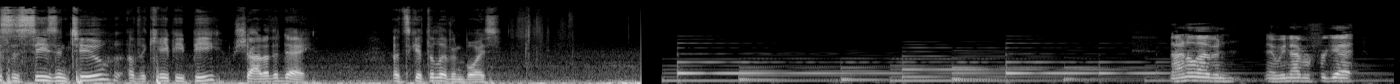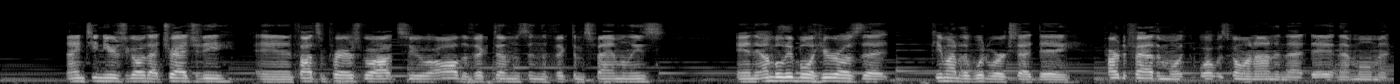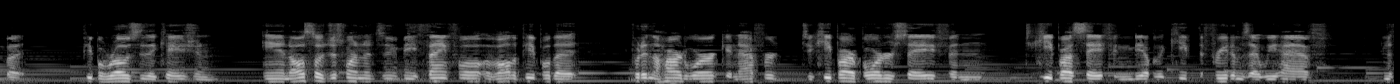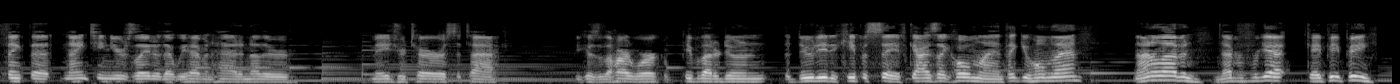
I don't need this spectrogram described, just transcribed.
This is season two of the KPP Shot of the Day. Let's get to living, boys. Nine eleven, and we never forget 19 years ago that tragedy and thoughts and prayers go out to all the victims and the victims' families and the unbelievable heroes that came out of the woodworks that day. Hard to fathom what, what was going on in that day, in that moment, but people rose to the occasion. And also just wanted to be thankful of all the people that put in the hard work and effort to keep our borders safe and to keep us safe and be able to keep the freedoms that we have. And to think that 19 years later that we haven't had another major terrorist attack because of the hard work of people that are doing the duty to keep us safe. Guys like Homeland. Thank you, Homeland. 9 11. Never forget. KPP.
